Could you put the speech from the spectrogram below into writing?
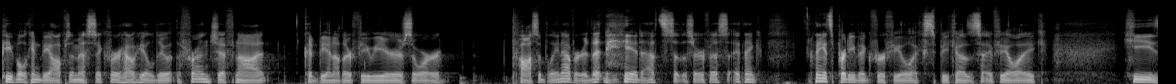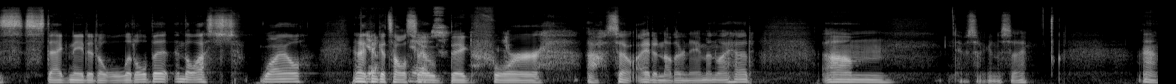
people can be optimistic for how he'll do at the French. If not, could be another few years or possibly never that he adapts to the surface. I think I think it's pretty big for Felix because I feel like he's stagnated a little bit in the last while. And I yeah, think it's also yes. big for uh, so I had another name in my head. Um what was I gonna say? Uh,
